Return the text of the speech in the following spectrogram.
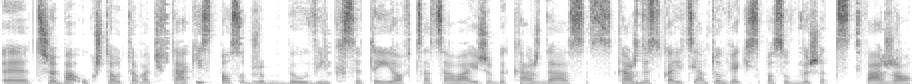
e, trzeba ukształtować w taki sposób, żeby był wilk syty i owca cała i żeby każda, każdy z koalicjantów w jakiś sposób wyszedł z twarzą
